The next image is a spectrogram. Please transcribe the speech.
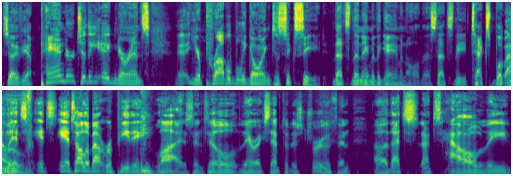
So if you pander to the ignorance, you're probably going to succeed. That's the name of the game in all of this. That's the textbook Well, move. it's it's it's all about repeating lies until they're accepted as truth, and uh, that's that's how the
